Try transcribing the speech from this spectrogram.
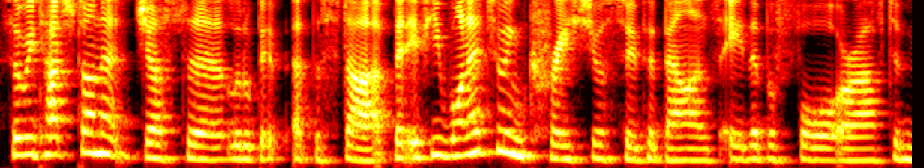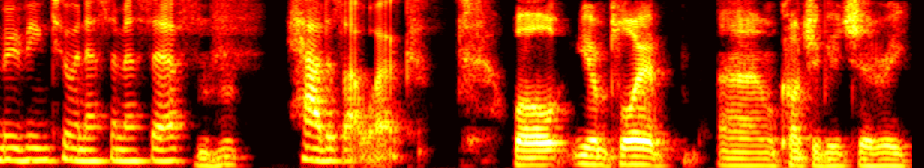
So we touched on it just a little bit at the start, but if you wanted to increase your super balance either before or after moving to an SMSF, Mhm. how does that work? Well, your employer um, contributes every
